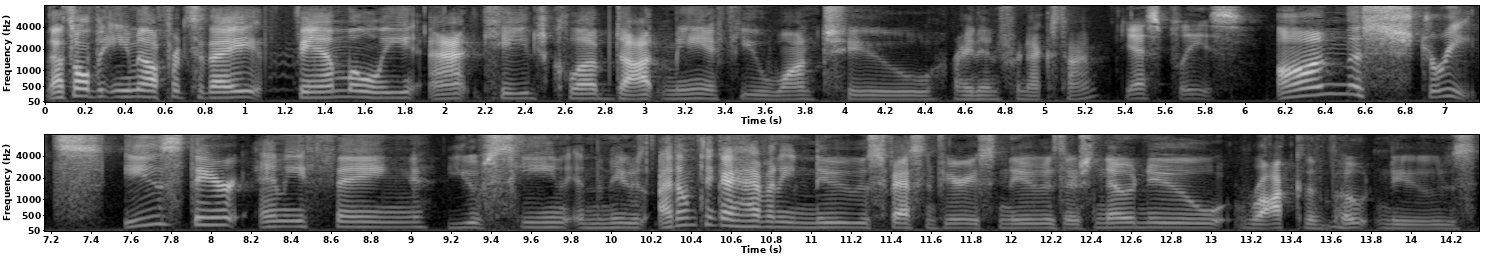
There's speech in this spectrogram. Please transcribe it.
That's all the email for today. Family at cageclub.me if you want to write in for next time. Yes, please. On the streets, is there anything you've seen in the news? I don't think I have any news, Fast and Furious news. There's no new Rock the Vote news.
